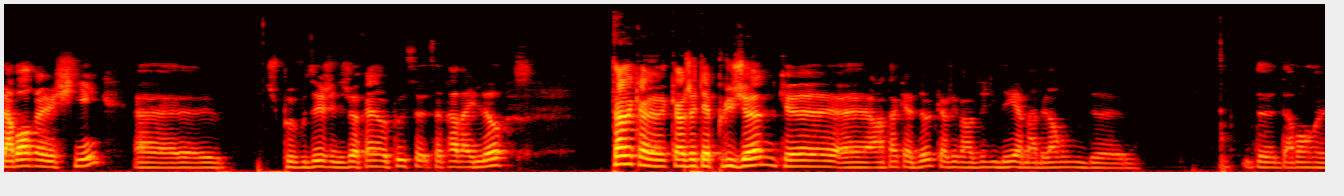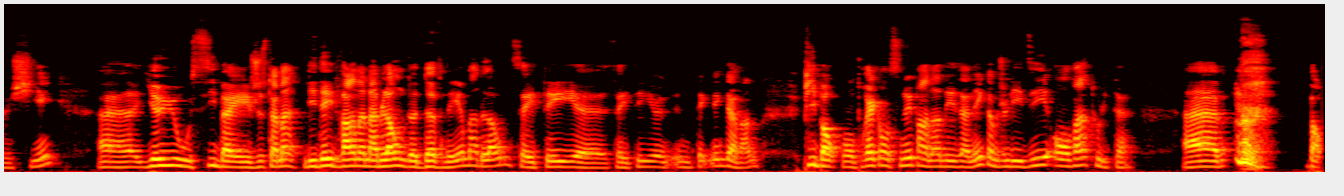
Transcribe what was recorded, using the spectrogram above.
d'avoir un chien. je peux vous dire, j'ai déjà fait un peu ce, travail-là. Tant que, quand j'étais plus jeune que en tant qu'adulte, quand j'ai vendu l'idée à ma blonde de d'avoir un chien. Euh, il y a eu aussi, ben justement, l'idée de vendre à ma blonde, de devenir ma blonde, ça a été, euh, ça a été une, technique de vente. Puis bon, on pourrait continuer pendant des années, comme je l'ai dit, on vend tout le temps. Euh, bon,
